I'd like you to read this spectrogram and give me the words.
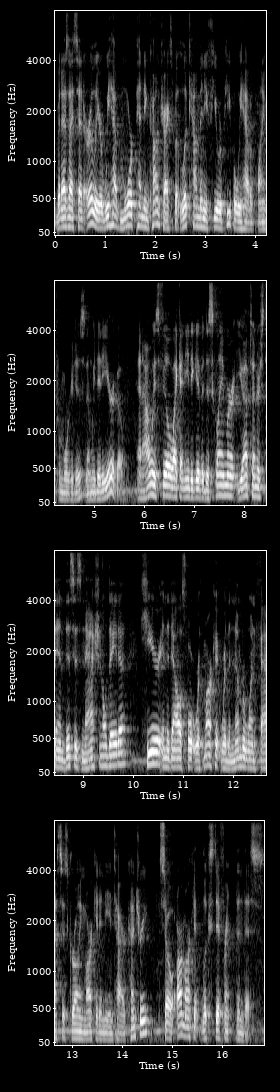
But as I said earlier, we have more pending contracts, but look how many fewer people we have applying for mortgages than we did a year ago. And I always feel like I need to give a disclaimer. You have to understand this is national data here in the Dallas Fort Worth market, we're the number one fastest growing market in the entire country. So our market looks different than this,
